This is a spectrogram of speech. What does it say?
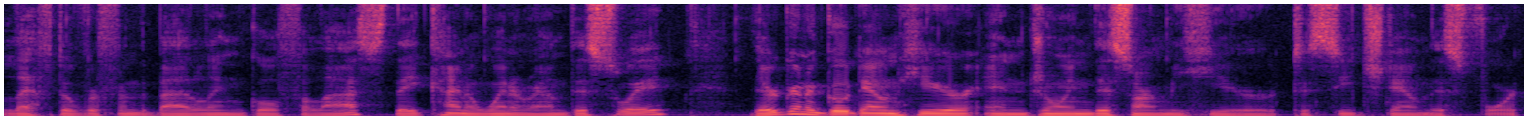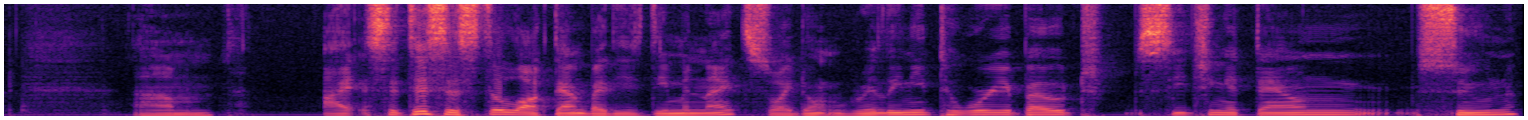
left over from the battle in Gulf Alas. They kind of went around this way. They're going to go down here and join this army here to siege down this fort. Um, I, C'tis is still locked down by these Demon Knights, so I don't really need to worry about sieging it down soon.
